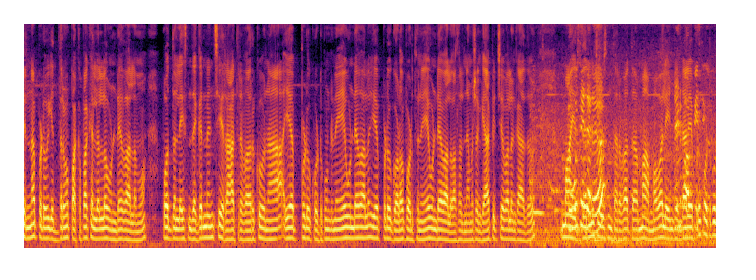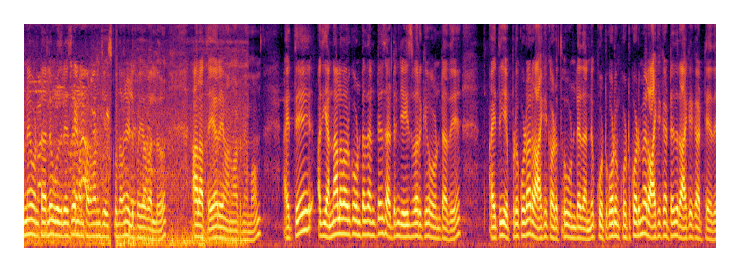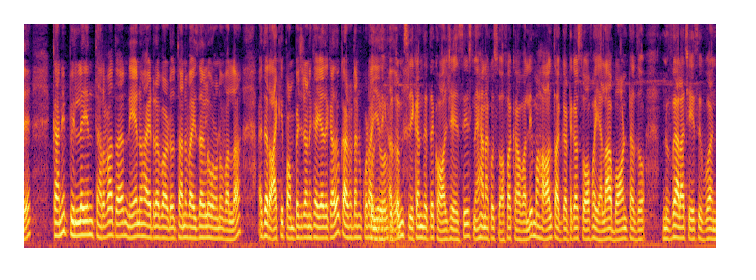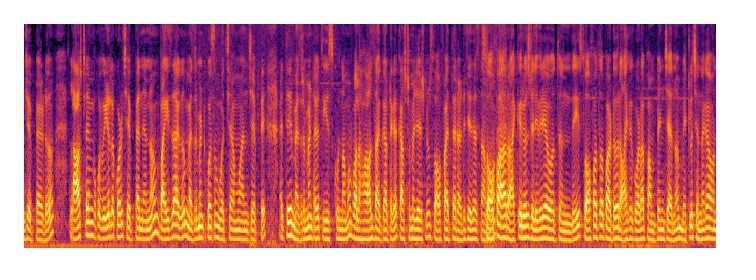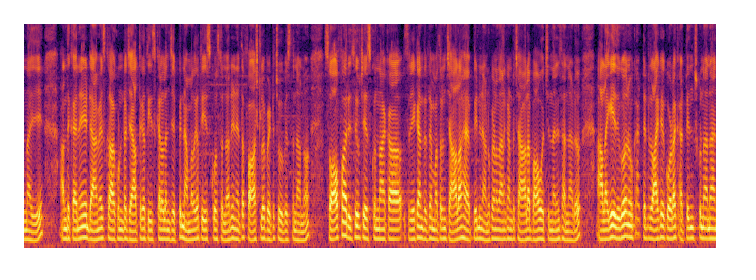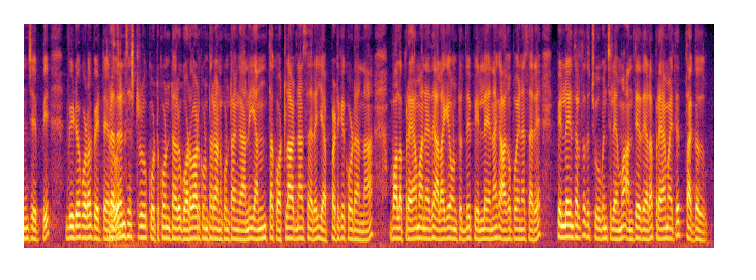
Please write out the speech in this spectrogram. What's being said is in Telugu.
చిన్నప్పుడు ఇద్దరం పక్కపక్క ఇళ్ళల్లో ఉండేవాళ్ళము. పొద్దున్న లేచిన దగ్గర నుంచి రాత్రి వరకు నా ఎప్పుడు కొట్టుకుంటూనే ఉండేవాళ్ళం ఎప్పుడు గొడవ పడుతూనే ఉండేవాళ్ళం. అసలు నిమిషం గ్యాప్ ఇచ్చేవాళ్ళం కాదు. మా ఇద్దరిని చూసిన తర్వాత మా అమ్మ వాళ్ళు ఏంటంటే వాళ్ళు ఎప్పుడు కొట్టుకునే ఉంటారులే వదిలేసే మన పని మనం చేసుకుందామని వెళ్ళిపోయేవాళ్ళు. అలా తయారయ్యామన్నమాట మేము. అయితే అది ఎన్నాళ్ళ వరకు ఉంటుందంటే సర్టన్ ఏజ్ వరకే ఉంటుంది. అయితే ఎప్పుడు కూడా రాఖీ కడుతూ ఉండేదాన్ని. కొట్టుకోవడం కొట్టుకోవడమే రాఖీ కట్టేది రాఖీ కట్టేది. కానీ పెళ్ళయిన తర్వాత నేను హైదరాబాద్ తను వైజాగ్లో ఉండడం వల్ల అయితే రాఖీ పంపించడానికి అయ్యేది కాదు కట్టడానికి కూడా అయ్యేది కాదు. శ్రీకాంత్ అయితే కాల్ చేసి స్నేహ నాకు సోఫా కావాలి మా హాల్ తగ్గట్టుగా సోఫా ఎలా బాగుంటుందో నువ్వే అలా చేసి ఇవ్వు అని చెప్పాడు. లాస్ట్ టైం ఒక వీడియోలో కూడా చెప్పాను నేను వైజాగ్ మెజర్మెంట్ కోసం వచ్చాము అని చెప్పి. అయితే మెజర్మెంట్ అవి తీసుకున్నాము వాళ్ళ హాల్ తగ్గట్టుగా కస్టమైజేషన్ సోఫా అయితే రెడీ చేసేస్తాము సోఫా రాఖీ రోజు డెలివరీ అవుతుంది. సోఫాతో పాటు రాఖీ కూడా పంపించాను. మెట్లు చిన్నగా ఉన్నాయి. అందుకని డ్యామేజ్ కాకుండా జాగ్రత్తగా తీసుకెళ్ళాలని చెప్పి నెమ్మదిగా తీసుకొస్తున్నారు. నేనైతే ఫాస్ట్లో పెట్టి చూపిస్తున్నాను. సోఫా రిసీవ్ చేసుకున్నాక శ్రీకాంత్ అయితే మాత్రం చాలా హ్యాపీ నేను అనుకున్న దానికంటే చాలా బాగా వచ్చిందని అన్నాడు. అలాగే ఇదిగో నువ్వు కట్టిన రాఖీ కూడా కట్టించుకున్నాను అని చెప్పి వీడియో కూడా పెట్టాడు బ్రదర్ అండ్ సిస్టర్ కొట్టుకుంటారు గొడవాడుకుంటారు అనుకుంటాం కానీ ఎంత కొట్లాడినా సరే ఎప్పటికీ కూడా వాళ్ళ ప్రేమ అనేది అలాగే ఉంటుంది. పెళ్ళైనా కాకపోయినా సరే పెళ్ళైన తర్వాత అది చూపించలేము. అంతే తేడా. ప్రేమ అయితే తగ్గదు.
